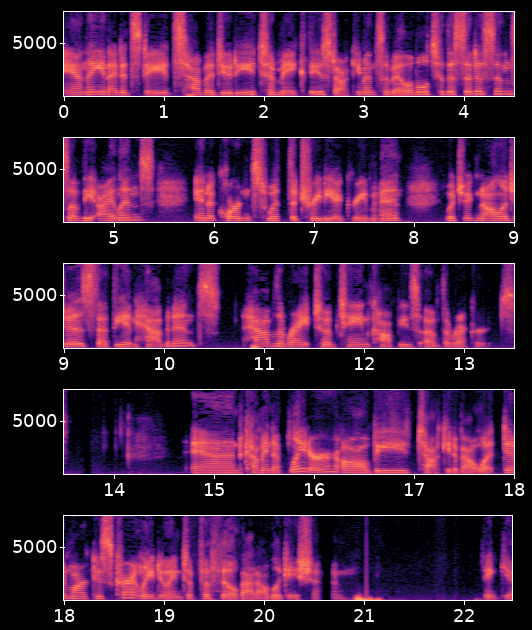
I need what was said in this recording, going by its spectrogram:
and the United States have a duty to make these documents available to the citizens of the islands in accordance with the treaty agreement, which acknowledges that the inhabitants have the right to obtain copies of the records. And coming up later, I'll be talking about what Denmark is currently doing to fulfill that obligation. Thank you.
